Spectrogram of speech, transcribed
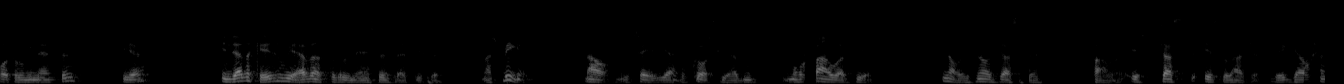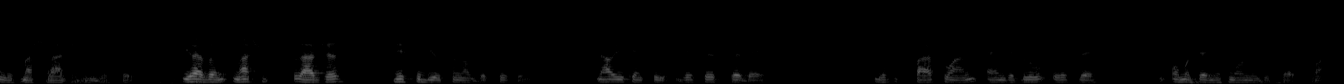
photoluminescence here. In the other case, we have a photoluminescence that is uh, much bigger. Now, you say, yeah, of course, you have more power here. No, it's not just uh, power. It's just it's larger. The Gaussian is much larger in this case. You have a much larger distribution of the two things. Now you can see this is uh, the, the sparse one, and the blue is the homogeneous monodispersed one.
